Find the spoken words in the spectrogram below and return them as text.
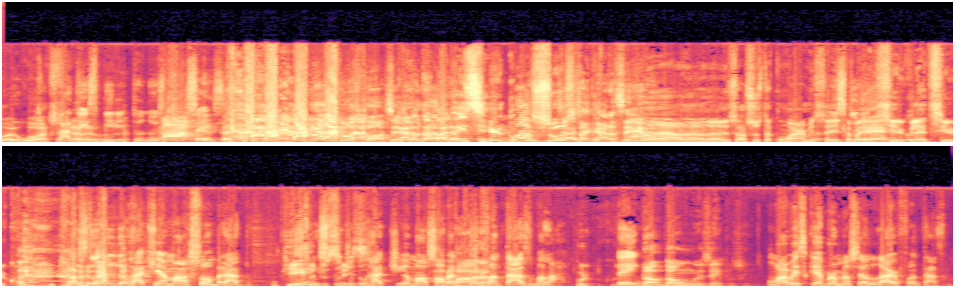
eu, eu gosto. Lá cara. tem Eu- espírito no Espírito Seis. Me assusta, ó. Você O cara viu? trabalhou em circo, Não assusta, cara. Você viu? Não, não, não. Isso assusta com arma, isso aí. Isso Trabalhar é. de circo, ele é de circo. O estúdio do Ratinho é mal assombrado. O quê? O estúdio do Ratinho é mal assombrado. Ah, Tem fantasma lá. Por- Tem. Dá, dá um exemplo, assim. Uma vez quebrou meu celular, o fantasma.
